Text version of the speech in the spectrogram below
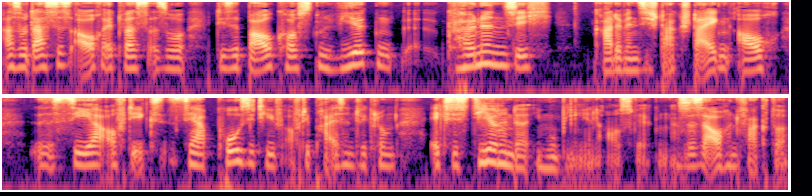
Also das ist auch etwas, also diese Baukosten wirken, können sich gerade wenn sie stark steigen, auch sehr auf die, sehr positiv auf die Preisentwicklung existierender Immobilien auswirken. Das ist auch ein Faktor.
